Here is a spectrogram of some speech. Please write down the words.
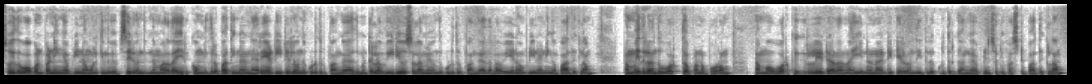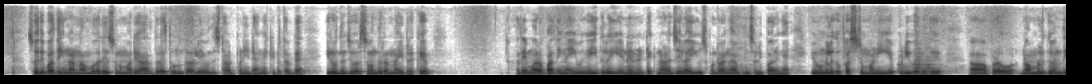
ஸோ இதை ஓப்பன் பண்ணிங்க அப்படின்னா உங்களுக்கு இந்த வெப்சைட் வந்து இந்த மாதிரி தான் இருக்கும். இதில் பார்த்தீங்கன்னா நிறைய டீட்டெயில் வந்து கொடுத்துருப்பாங்க. அது மட்டும் இல்லை வீடியோஸ் எல்லாமே வந்து கொடுத்துருப்பாங்க. அதெல்லாம் வேணும் அப்படின்னா நீங்கள் பார்த்துக்கலாம் நம்ம இதில் வந்து ஒர்க் தான் பண்ண போகிறோம் நம்ம ஒர்க்குக்கு ரிலேட்டடான என்னென்ன டீட்டெயில் வந்து இதில் கொடுத்துருக்காங்க அப்படின்னு சொல்லி ஃபஸ்ட்டு பார்த்துக்கலாம் ஸோ இது பார்த்தீங்கன்னா நான் முதலே சொன்ன மாதிரி ஆயிரத்தி தொள்ளாயிரத்தி தொண்ணூத்தாறுலேயே வந்து ஸ்டார்ட் பண்ணிட்டாங்க. கிட்டத்தட்ட இருபத்தஞ்சி வருஷம் வந்து ரன் ஆகிட்டு இருக்குது அதே மாதிரி பார்த்தீங்கன்னா இவங்க இதில் என்னென்ன டெக்னாலஜியெலாம் யூஸ் பண்ணுறாங்க அப்படின்னு சொல்லி பாருங்கள் இவங்களுக்கு ஃபஸ்ட்டு மணி எப்படி வருது? அப்புறம் நம்மளுக்கு வந்து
